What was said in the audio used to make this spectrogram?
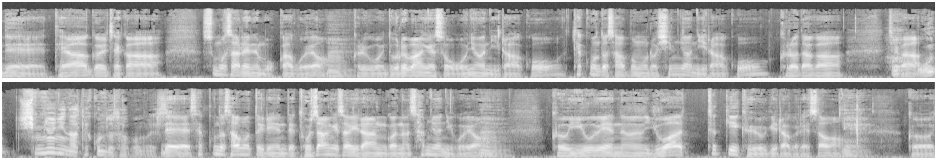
네, 대학을 제가 스무 살에는 못 가고요. 음. 그리고 노래방에서 5년 일하고 태권도 사범으로 10년 일하고 그러다가 제가 어, 10년이나 태권도 사범을 했어요. 네, 태권도 사범도 일했는데 도장에서 일한 거는 3년이고요. 음. 그 이후에는 유아 특기 교육이라 그래서 예. 그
